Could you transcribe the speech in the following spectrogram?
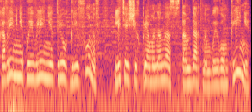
Ко времени появления трех грифонов, летящих прямо на нас в стандартном боевом клине,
